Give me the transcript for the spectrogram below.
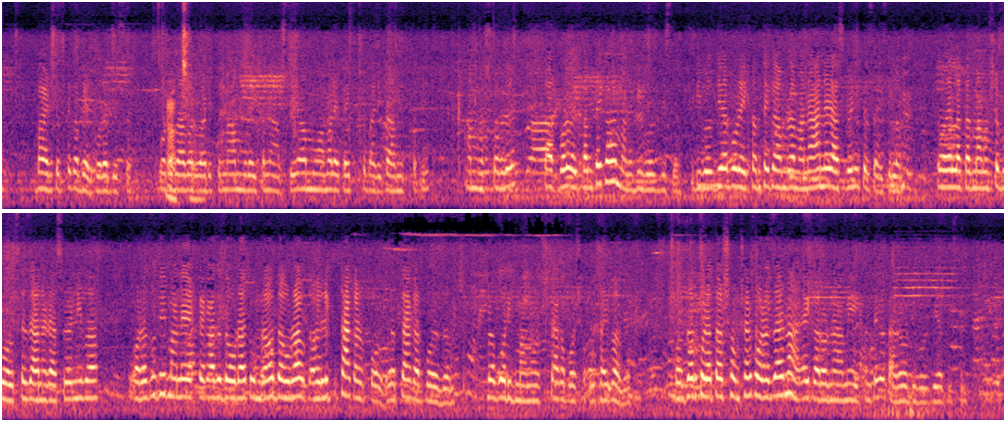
বাড়িতে থেকে বের করে দিছে। ওরা আচ্ছা। বাবার বাড়িতে না আম্মুর এখানে আসছি আম্মু আমার একাই থেকে বাড়িতে আমি থাকি। আম্মুর সঙ্গে তারপরে ওইখান থেকে মানে ডিভোর্স দিছে। ডিভোর্স দেওয়ার পর এখান থেকে আমরা মানে আনের আশ্রয় নিতে চাইছিলাম। তো এলাকার মানুষে বলছে যে আনের আশ্রয় নিবা। ওরা যদি মানে একটা কাজে দৌড়ায়, তোমরাও দৌড়াও, তাহলে টাকার টাকার প্রয়োজন? ওরা গরিব মানুষ, টাকা পয়সা কোথায় পাবে? জোর করে তার সংসার করা যায় না। এই কারণে আমি এখান থেকে তারও ডিভোর্স দিয়ে দিচ্ছি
